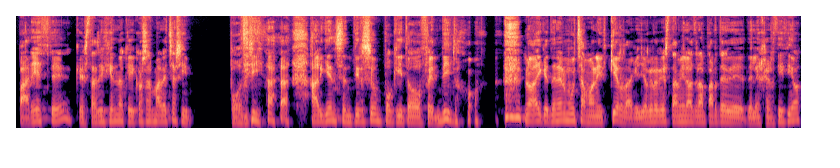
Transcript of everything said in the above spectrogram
parece que estás diciendo que hay cosas mal hechas y podría alguien sentirse un poquito ofendido. no hay que tener mucha mano izquierda, que yo creo que es también la otra parte del ejercicio.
